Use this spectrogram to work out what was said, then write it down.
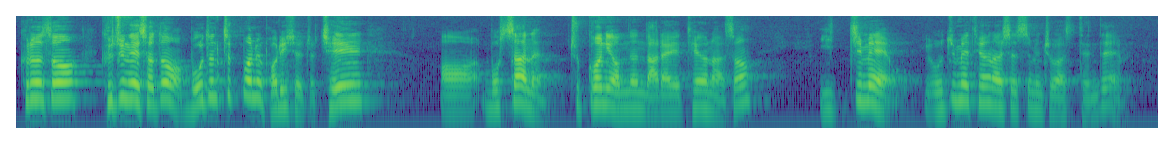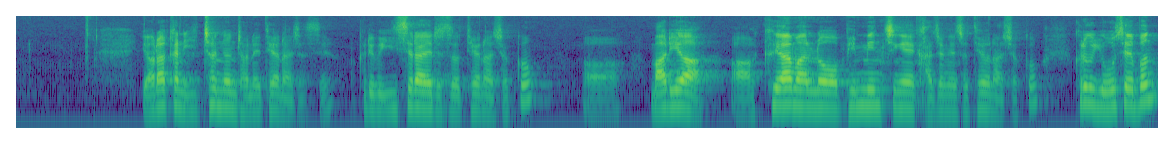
그래서 그 중에서도 모든 특권을 버리셨죠. 제일 어, 못 사는 주권이 없는 나라에 태어나서 이쯤에 요즘에 태어나셨으면 좋았을 텐데 열악한 2000년 전에 태어나셨어요. 그리고 이스라엘에서 태어나셨고 어, 마리아 어, 그야말로 빈민층의 가정에서 태어나셨고 그리고 요셉은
